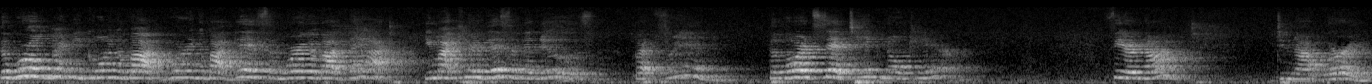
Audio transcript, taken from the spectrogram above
The world might be going about worrying about this and worrying about that. You might hear this in the news. But friend, the Lord said, take no care. Fear not. Do not worry.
